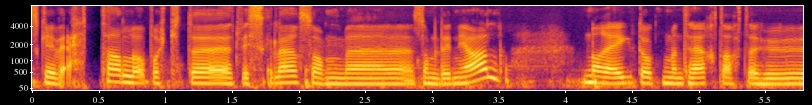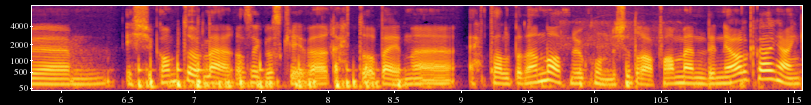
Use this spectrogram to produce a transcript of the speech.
skrive ett-tall og brukte et viskelær som, eh, som linjal. Når jeg dokumenterte at hun eh, ikke kom til å lære seg å skrive rett og beine ett-tall på den måten, hun kunne ikke dra fram en linjal hver gang,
